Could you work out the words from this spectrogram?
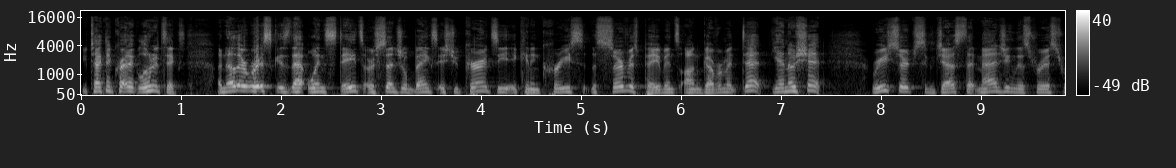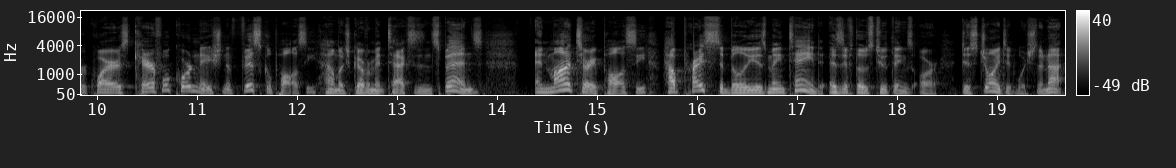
you technocratic lunatics. Another risk is that when states or central banks issue currency, it can increase the service payments on government debt. Yeah, no shit. Research suggests that managing this risk requires careful coordination of fiscal policy, how much government taxes and spends, and monetary policy, how price stability is maintained, as if those two things are disjointed, which they're not.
